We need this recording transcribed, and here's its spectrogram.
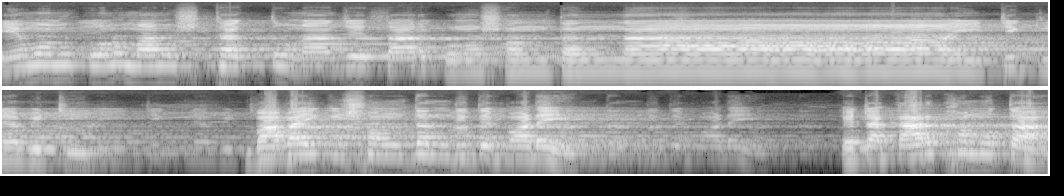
এমন কোনো মানুষ থাকতো না যে তার কোনো সন্তান নাই। ঠিক না বিটি? বাবাই কি সন্তান দিতে পারে? এটা কার ক্ষমতা?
